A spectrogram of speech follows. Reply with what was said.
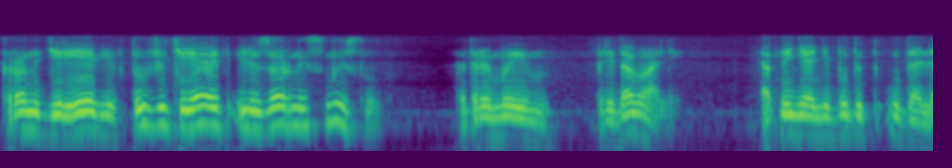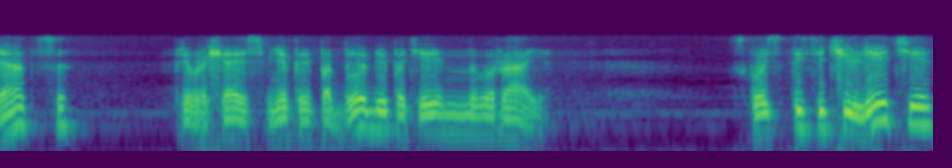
кроны деревьев тут же теряют иллюзорный смысл, который мы им придавали. Отныне они будут удаляться, превращаясь в некое подобие потерянного рая. Сквозь тысячелетия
